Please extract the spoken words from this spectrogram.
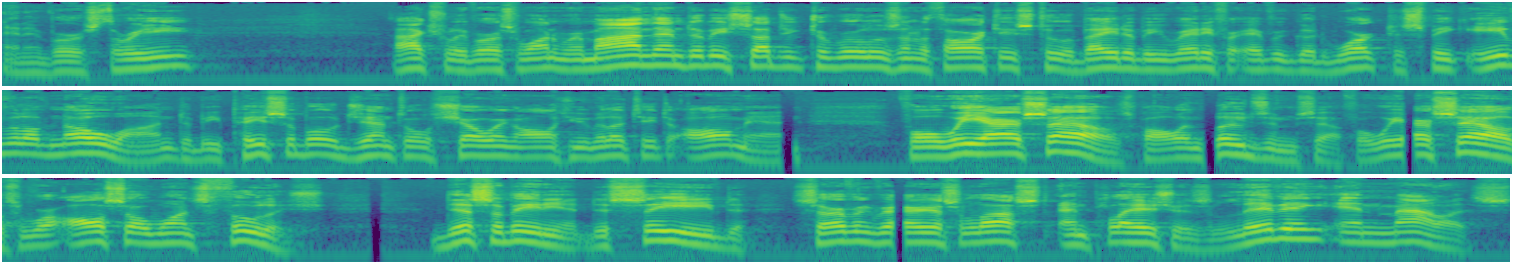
in verse 3, actually, verse 1 remind them to be subject to rulers and authorities, to obey, to be ready for every good work, to speak evil of no one, to be peaceable, gentle, showing all humility to all men. For we ourselves, Paul includes himself, for we ourselves were also once foolish, disobedient, deceived, serving various lusts and pleasures, living in malice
